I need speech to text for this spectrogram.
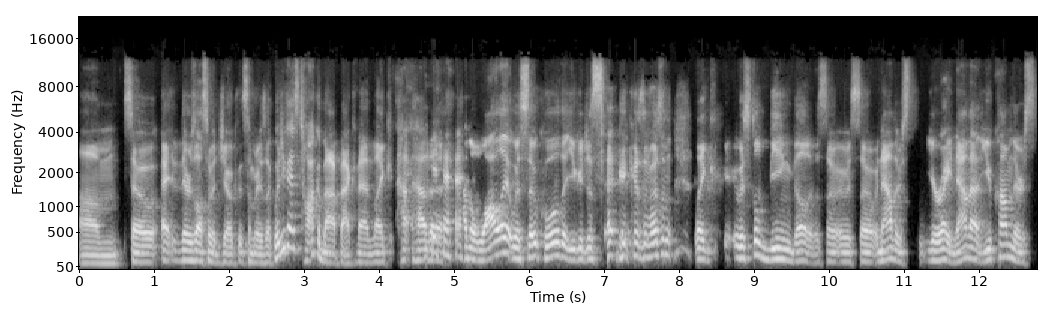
Um, so uh, there's also a joke that somebody's like, "What did you guys talk about back then? Like how, how the yeah. how the wallet was so cool that you could just because it wasn't like it was still being built. It was so it was so now there's you're right now that you come there's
